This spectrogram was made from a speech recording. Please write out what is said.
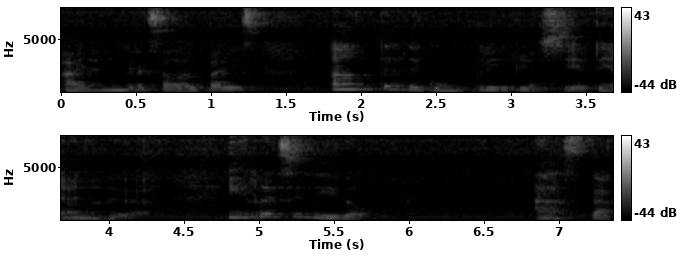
hayan ingresado al país antes de cumplir los siete años de edad y residido hasta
